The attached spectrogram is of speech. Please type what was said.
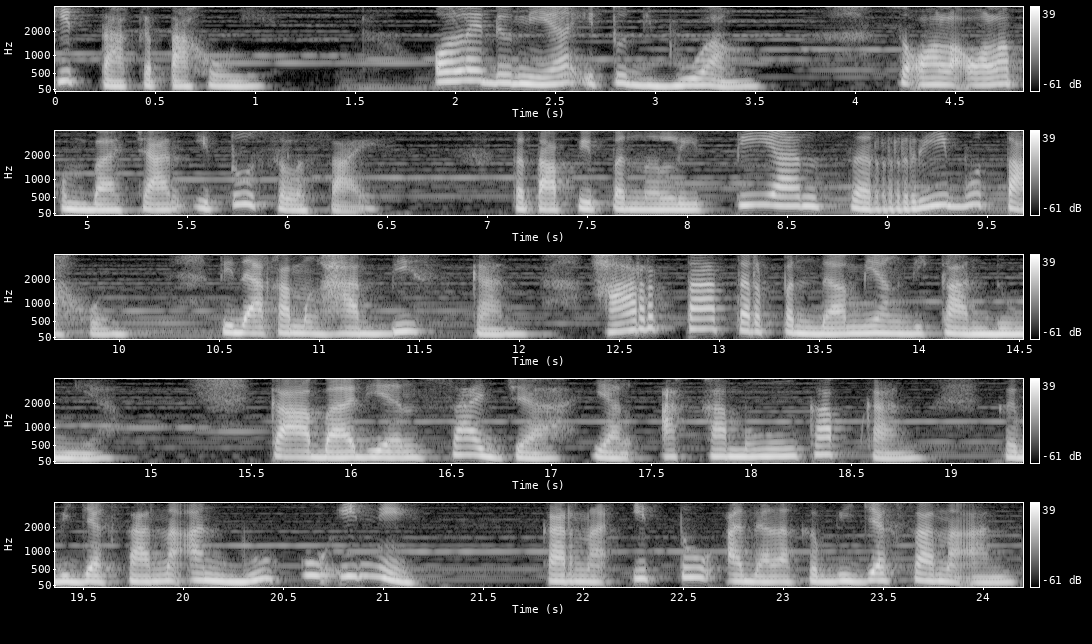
kita ketahui. Oleh dunia itu dibuang, seolah-olah pembacaan itu selesai. Tetapi penelitian seribu tahun tidak akan menghabiskan harta terpendam yang dikandungnya. Keabadian saja yang akan mengungkapkan kebijaksanaan buku ini, karena itu adalah kebijaksanaan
